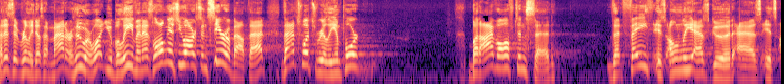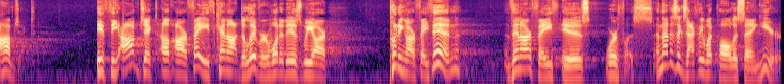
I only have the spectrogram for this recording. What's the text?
That is, it really doesn't matter who or what you believe in, as long as you are sincere about that, that's what's really important. But I've often said that faith is only as good as its object. If the object of our faith cannot deliver what it is we are putting our faith in, then our faith is worthless. And that is exactly what Paul is saying here.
